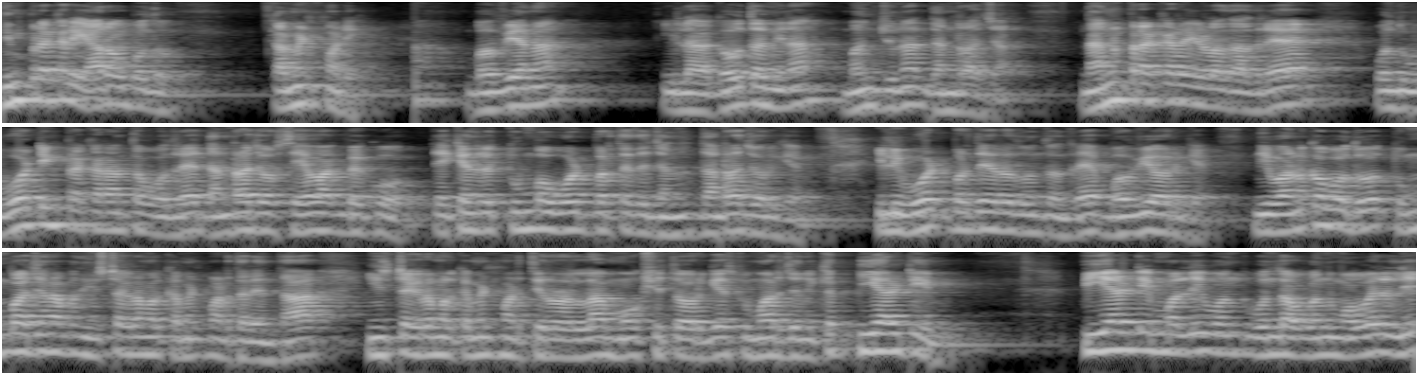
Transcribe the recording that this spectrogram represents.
ನಿಮ್ಮ ಪ್ರಕಾರ ಯಾರು ಹೋಗ್ಬೋದು ಕಮೆಂಟ್ ಮಾಡಿ. ಭವ್ಯನ ಇಲ್ಲ ಗೌತಮಿನ ಮಂಜುನ ಧನರಾಜ. ನನ್ನ ಪ್ರಕಾರ ಹೇಳೋದಾದರೆ ಒಂದು ವೋಟಿಂಗ್ ಪ್ರಕಾರ ಅಂತ ಹೋದರೆ ಧನರಾಜ್ ಅವ್ರು ಸೇವ್ ಆಗಬೇಕು. ಏಕೆಂದರೆ ತುಂಬ ವೋಟ್ ಬರ್ತಾ ಜನ ಧನರಾಜ್ ಅವ್ರಿಗೆ. ಇಲ್ಲಿ ವೋಟ್ ಬರ್ದೇ ಇರೋದು ಅಂತಂದರೆ ಭವ್ಯ ಅವ್ರಿಗೆ. ನೀವು ಅನ್ಕೋಬೋದು ತುಂಬ ಜನ ಬಂದು ಇನ್ಸ್ಟಾಗ್ರಾಮಲ್ಲಿ ಕಮೆಂಟ್ ಮಾಡ್ತಾರೆ ಅಂತ. ಇನ್ಸ್ಟಾಗ್ರಾಮಲ್ಲಿ ಕಮೆಂಟ್ ಮಾಡ್ತಿರೋರಲ್ಲ ಮೋಕ್ಷಿತ್ ಅವ್ರಿಗೆ ಸುಮಾರು ಜನಕ್ಕೆ P R team P R ಟೀಮಲ್ಲಿ ಒಂದು ಒಂದು ಒಂದು ಮೊಬೈಲಲ್ಲಿ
